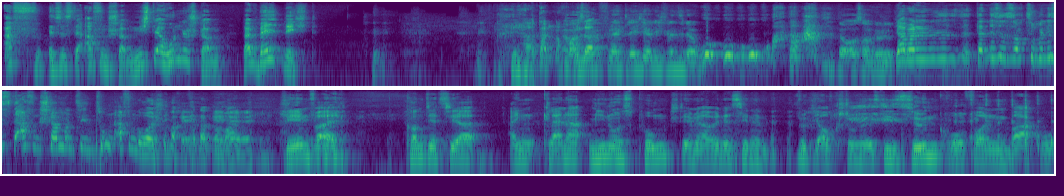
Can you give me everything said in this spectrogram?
Affen, es ist der Affenstamm, nicht der Hundestamm. Dann bellt nicht. Ja, dann Aber es wäre vielleicht lächerlich, wenn sie da, uh, uh, uh, da aus der Höhle Ja, aber kommen. dann, ist- dann ist es doch zumindest der Affenstamm und sie tun Affengeräusche machen, verdammt nochmal. Auf jeden Fall kommt jetzt hier ein kleiner Minuspunkt, der mir aber in der Szene wirklich aufgestoßen ist, die Synchro von Baku.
